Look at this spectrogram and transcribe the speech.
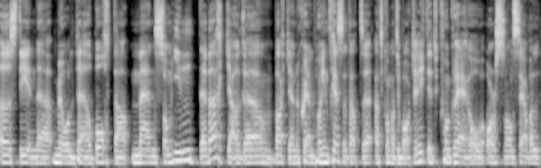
öst in eh, mål där borta, men som inte verkar eh, varken själv ha intresset att, att komma tillbaka riktigt och konkurrera och Arsenal ser väl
